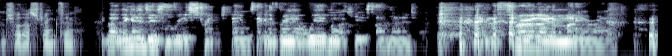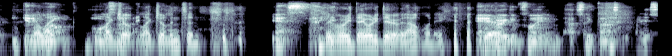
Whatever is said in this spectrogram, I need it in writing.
I'm sure they'll strengthen. Like, they're going to do some really strange things. They're going to bring in a weird Mark Hughes type manager. They're going to throw a load of money around and get it like- wrong. Like so Joe, like Joelinton. yes, They've already they already do it without money. yeah, Yeah. very good point. Absolute basket case.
